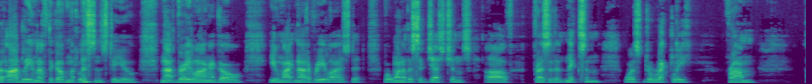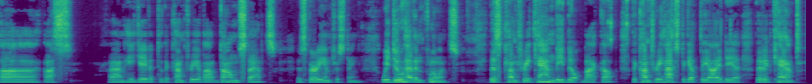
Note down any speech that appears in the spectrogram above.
But oddly enough, the government listens to you. Not very long ago, you might not have realized it, but one of the suggestions of President Nixon was directly from uh, us, and he gave it to the country about downstats. It's very interesting. We do have influence. This country can be built back up. The country has to get the idea that it can't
